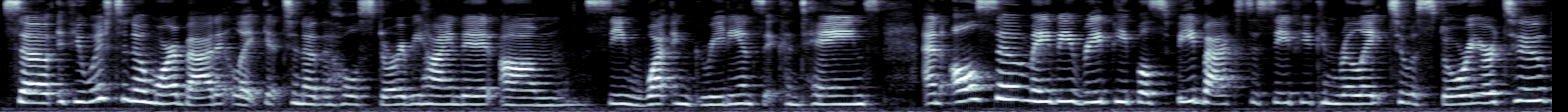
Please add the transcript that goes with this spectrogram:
So if you wish to know more about it, like get to know the whole story behind it, um, see what ingredients it contains, and also maybe read people's feedbacks to see if you can relate to a story or two,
